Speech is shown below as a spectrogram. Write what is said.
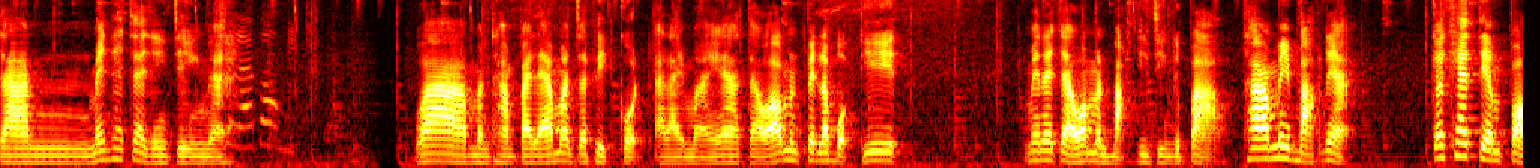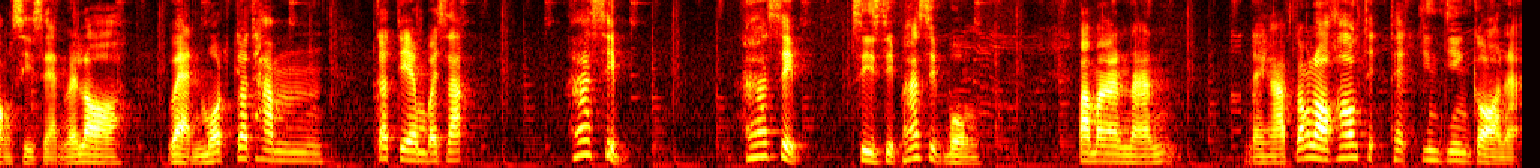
จานไม่แน่ใจจริง ๆนะ ว่ามันทำไปแล้วมันจะผิดกฎอะไรไหมอะแต่ว่ามันเป็นระบบที่ไม่แน่ใจว่ามันบักจริง ๆ หรือเปล่า ถ้าไม่บักเนี่ยก็แค่เตรียมปล่อง4ี่แสนไว้รอ แหวนมดก็ทำก็เตรียมไปสัก 50 50 40 50 วงประมาณนั้นนะครับ ต้องรอเข้าเทจริง ๆ ก่อนอะ่ะ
